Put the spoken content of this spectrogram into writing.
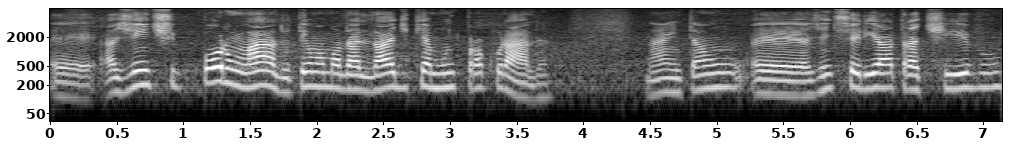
é, a gente, por um lado, tem uma modalidade que é muito procurada. Né? Então, é, a gente seria atrativo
